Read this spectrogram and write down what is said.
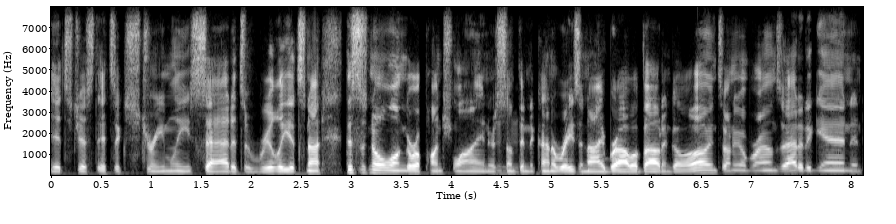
it's just it's extremely sad. It's a really it's not this is no longer a punchline or mm-hmm. something to kind of raise an eyebrow about and go, oh, Antonio Brown's at it again, and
